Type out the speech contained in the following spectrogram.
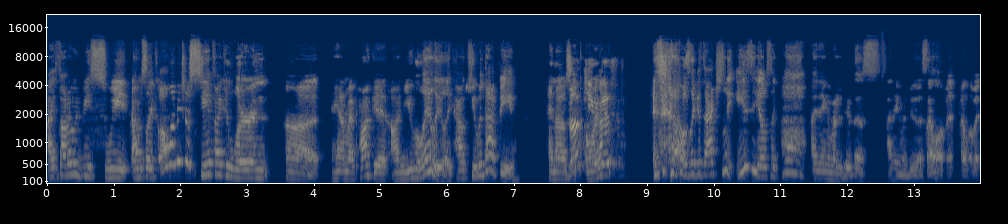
I thought it would be sweet. I was like, oh, let me just see if I could learn uh Hand in My Pocket on ukulele. Like, how cute would that be? And I was The like, oh my God. And I was like, it's actually easy. I was like, oh, I think I'm gonna do this. I think I'm gonna do this. I love it. I love it.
